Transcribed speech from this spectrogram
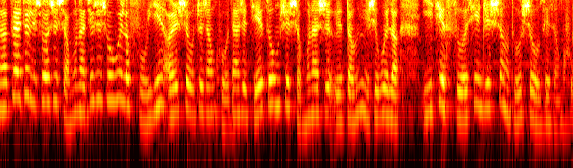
那在这里说是什么呢？就是说为了福音而受这种苦，但是结宗是什么呢？是呃等于是为了一切所信之圣徒受这种苦。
